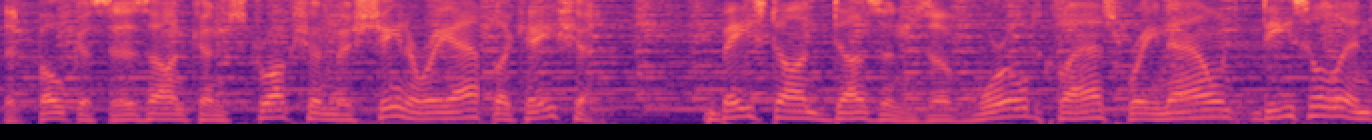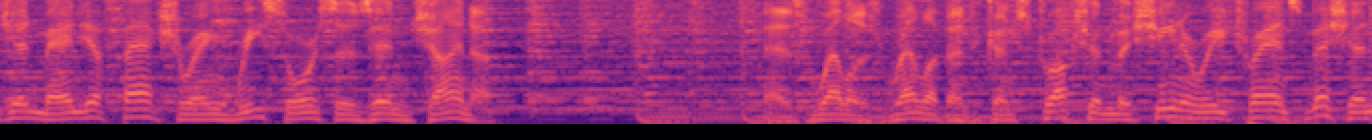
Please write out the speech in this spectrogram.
that focuses on construction machinery application based on dozens of world-class renowned diesel engine manufacturing resources in China, as well as relevant construction machinery transmission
